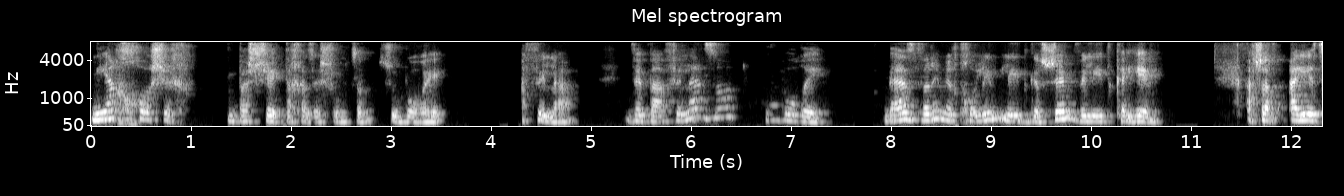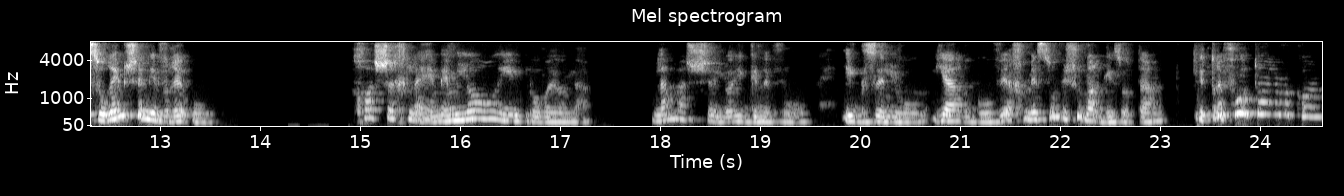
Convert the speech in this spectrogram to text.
נהיה חושך בשטח הזה שהוא, שהוא בורא, אפלה, ובאפלה הזאת הוא בורא. ואז דברים יכולים להתגשם ולהתקיים. עכשיו, היצורים שנבראו, חושך להם, הם לא רואים בורא עולם. למה שלא יגנבו, יגזלו, יהרגו ויחמסו, מישהו מרגיז אותם, יטרפו אותו על המקום.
